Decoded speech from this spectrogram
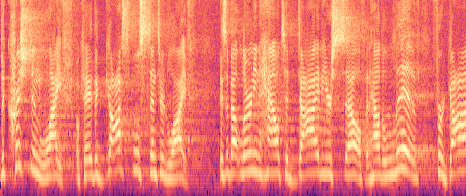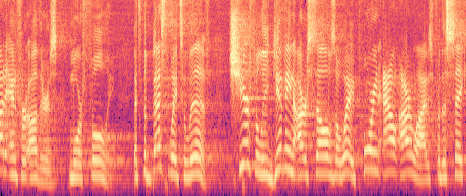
The Christian life, okay, the gospel centered life, is about learning how to die to yourself and how to live for God and for others more fully. That's the best way to live cheerfully giving ourselves away, pouring out our lives for the sake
